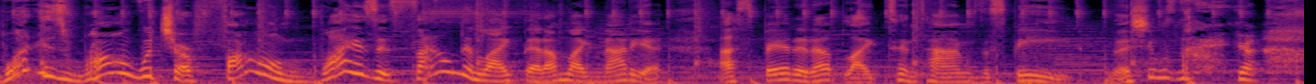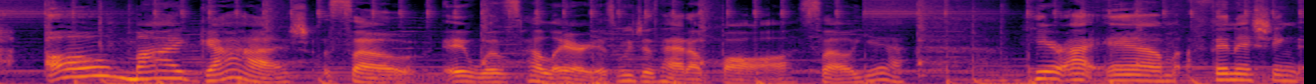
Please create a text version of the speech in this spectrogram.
what is wrong with your phone? Why is it sounding like that? I'm like, Nadia, I sped it up like 10 times the speed. And she was like, Oh my gosh. So it was hilarious. We just had a ball. So, yeah here I am finishing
